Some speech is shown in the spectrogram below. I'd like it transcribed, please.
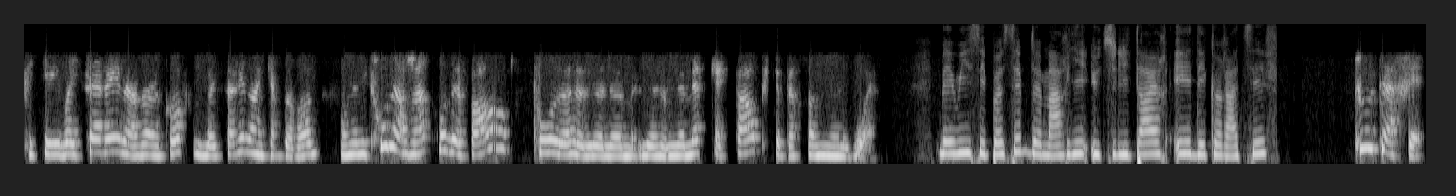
puis qu'il va être serré dans un coffre, il va être serré dans une carte de robe. On a mis trop d'argent, trop d'efforts pour le, mettre quelque part, puis que personne ne le voit. Mais ben oui, c'est possible de marier utilitaire et décoratif. Tout à fait,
